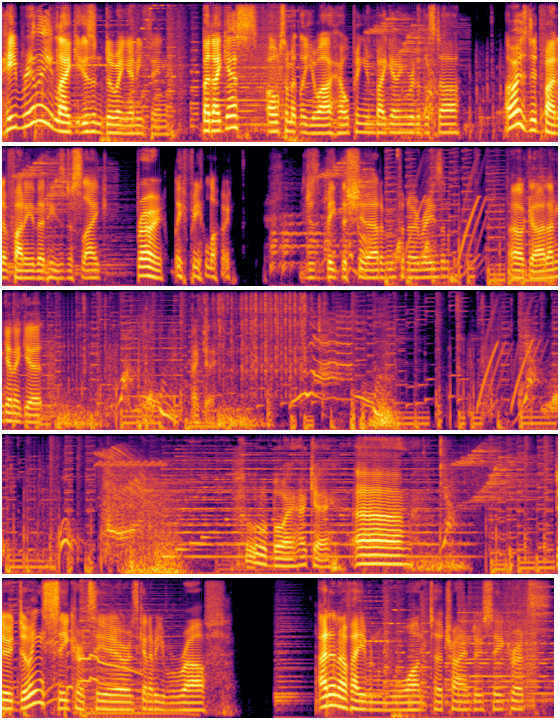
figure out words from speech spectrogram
He really, like, isn't doing anything. But I guess, ultimately, you are helping him by getting rid of the star. I always did find it funny that he's just like, Bro, leave me alone. You just beat the shit out of him for no reason. Oh god, I'm gonna get... Okay. Oh boy, okay. Um... Dude, doing secrets here is gonna be rough. I don't know if I even want to try and do secrets.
